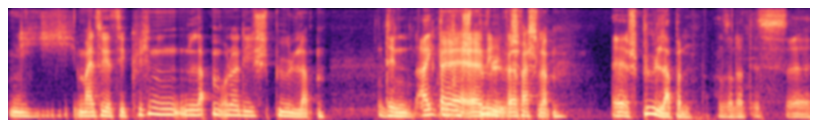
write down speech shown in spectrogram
Meinst du jetzt die Küchenlappen oder die Spüllappen? Den eigentlichen Äh, äh, die Spül, Waschlappen. äh, Spüllappen. Also das ist äh,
